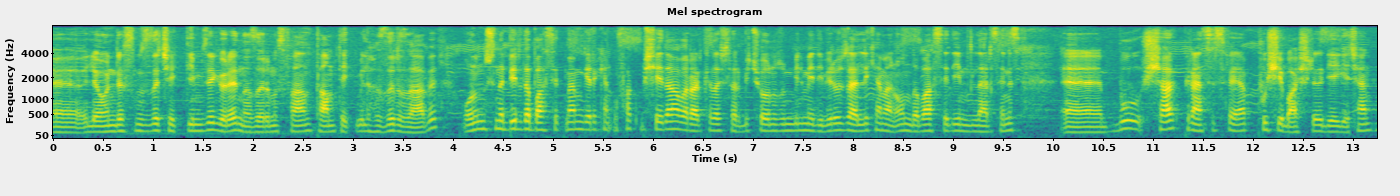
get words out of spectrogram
e, Leonidas'ımızı da çektiğimize göre nazarımız falan tam tekmil hazırız abi. Onun dışında bir de bahsetmem gereken ufak bir şey daha var arkadaşlar birçoğunuzun bilmediği bir özellik hemen onu da bahsedeyim dilerseniz. E, bu Shark Prenses veya Pushy başlığı diye geçen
